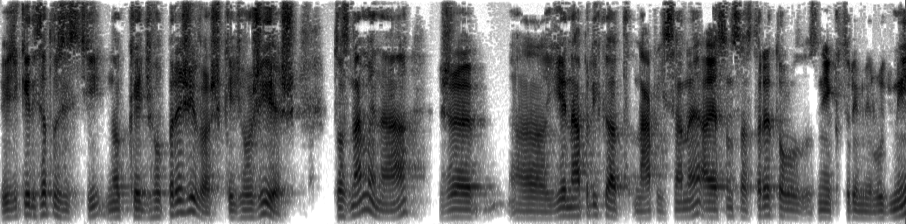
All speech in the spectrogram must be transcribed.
Viete, kedy sa to zistí? No keď ho prežívaš, keď ho žiješ. To znamená, že uh, je napríklad napísané, a ja som sa stretol s niektorými ľuďmi,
